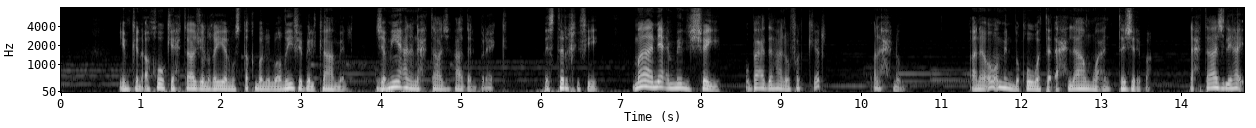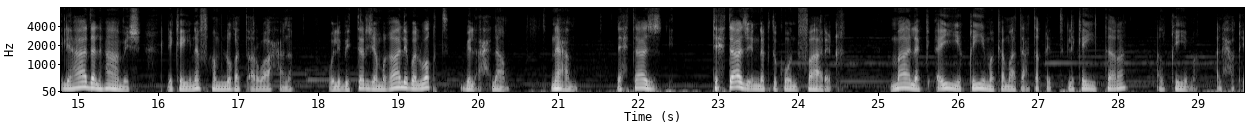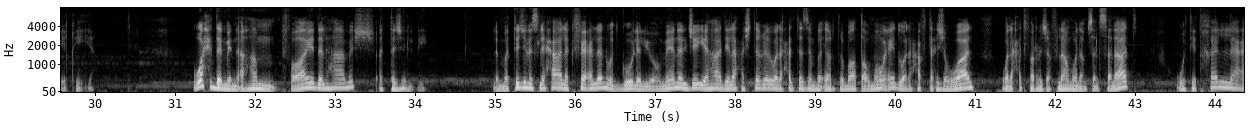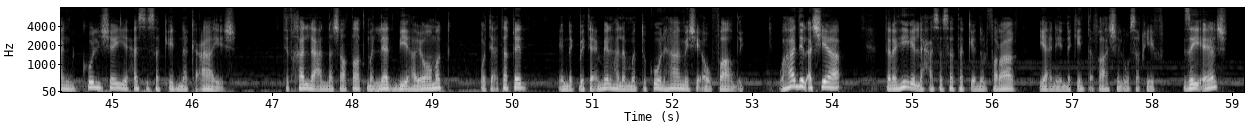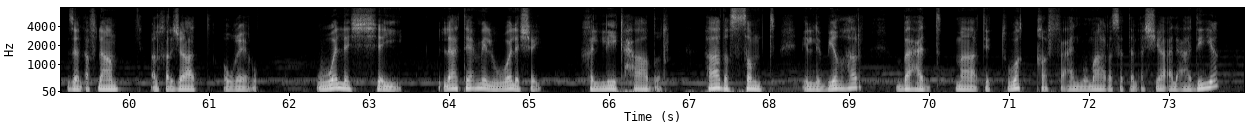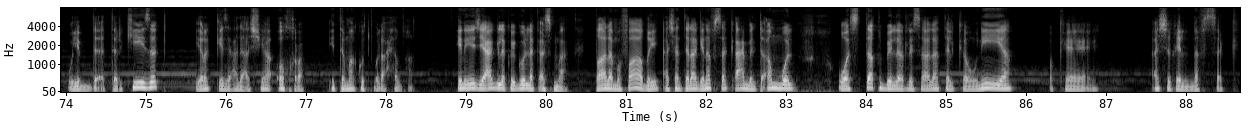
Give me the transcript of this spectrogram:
يمكن أخوك يحتاج لغير مستقبله الوظيفي بالكامل. جميعا نحتاج هذا البريك. نسترخي فيه. ما نعمل شيء. وبعدها نفكر ونحلم. أنا أؤمن بقوة الأحلام وعن تجربة. نحتاج لهذا الهامش لكي نفهم لغة أرواحنا واللي بيترجم غالب الوقت بالأحلام. نعم نحتاج تحتاج إنك تكون فارغ. ما لك أي قيمة كما تعتقد لكي ترى القيمة الحقيقية. واحدة من أهم فوائد الهامش التجلي. لما تجلس لحالك فعلا وتقول اليومين الجاية هذه لا حشتغل ولا حلتزم بأي ارتباط أو موعد ولا حفتح جوال ولا حتفرج أفلام ولا مسلسلات وتتخلى عن كل شيء يحسسك إنك عايش. تتخلى عن نشاطات مليت بيها يومك وتعتقد إنك بتعملها لما تكون هامشي أو فاضي. وهذه الأشياء ترى هي اللي حسستك إنه الفراغ يعني إنك أنت فاشل وسخيف. زي إيش؟ زي الأفلام الخرجات أو غيره. ولا شيء لا تعمل ولا شيء. خليك حاضر. هذا الصمت اللي بيظهر بعد ما تتوقف عن ممارسة الأشياء العادية ويبدأ تركيزك يركز على أشياء أخرى أنت ما كنت ملاحظها. هنا يجي عقلك ويقول لك أسمع طالما فاضي عشان تلاقي نفسك أعمل تأمل واستقبل الرسالات الكونية. أوكي. أشغل نفسك.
